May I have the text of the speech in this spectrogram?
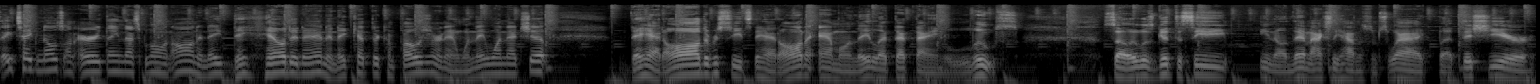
They take notes on everything that's going on and they, they held it in and they kept their composure. And then when they won that chip, they had all the receipts, they had all the ammo, and they let that thing loose. So it was good to see, you know, them actually having some swag. But this year,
